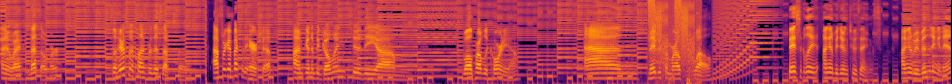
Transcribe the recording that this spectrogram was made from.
Anyway, that's over. So here's my plan for this episode. After I get back to the airship, I'm gonna be going to the, um, well, probably Coneria. And maybe somewhere else as well. Basically, I'm gonna be doing two things. I'm gonna be visiting an inn,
